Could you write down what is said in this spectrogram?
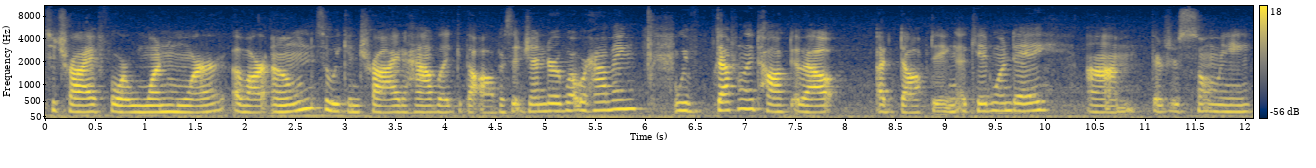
to try for one more of our own so we can try to have like the opposite gender of what we're having. We've definitely talked about adopting a kid one day. Um, there's just so many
